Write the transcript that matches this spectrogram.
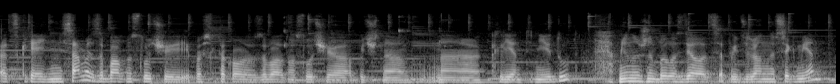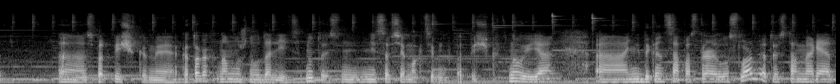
Это скорее не самый забавный случай, и после такого забавного случая обычно на клиенты не идут. Мне нужно было сделать определенный сегмент, Э, с подписчиками, которых нам нужно удалить. Ну, то есть не совсем активных подписчиков. Ну, и я э, не до конца построил условия, то есть там ряд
